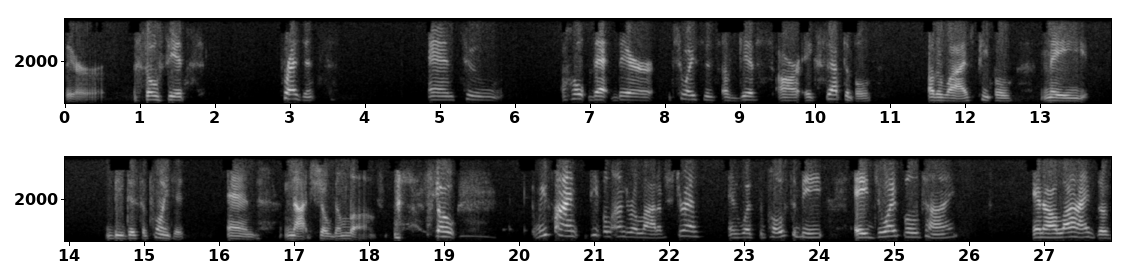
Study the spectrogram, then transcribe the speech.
their associates presents and to hope that their choices of gifts are acceptable. Otherwise, people may be disappointed and not show them love. so we find people under a lot of stress in what's supposed to be a joyful time in our lives of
